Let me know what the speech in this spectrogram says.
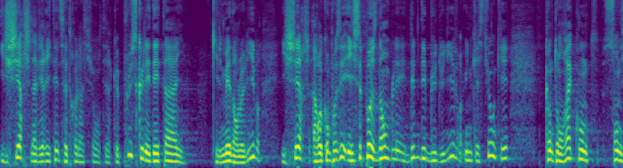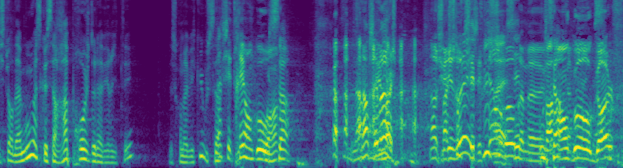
il cherche la vérité de cette relation. C'est-à-dire que plus que les détails qu'il met dans le livre, il cherche à recomposer et il se pose d'emblée, dès le début du livre, une question qui est quand on raconte son histoire d'amour, est-ce que ça rapproche de la vérité, de ce qu'on a vécu, ou ça Ça, c'est très ango. Hein. ça non, c'est vrai. Non, je suis désolé, c'est plus comme. Euh, en go au golf.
